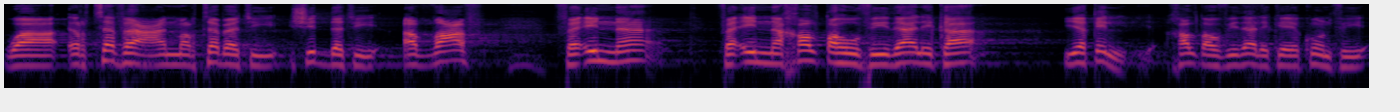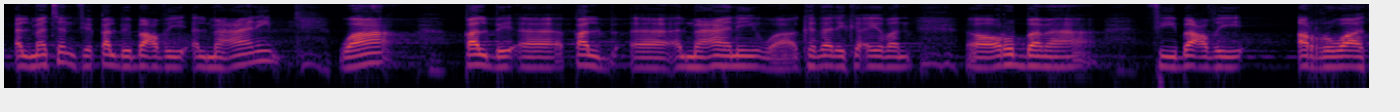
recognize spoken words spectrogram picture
وارتفع عن مرتبة شدة الضعف فإن فإن خلطه في ذلك يقل. خلطه في ذلك يكون في المتن في قلب بعض المعاني وقلب قلب المعاني وكذلك أيضا ربما في بعض الرواة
